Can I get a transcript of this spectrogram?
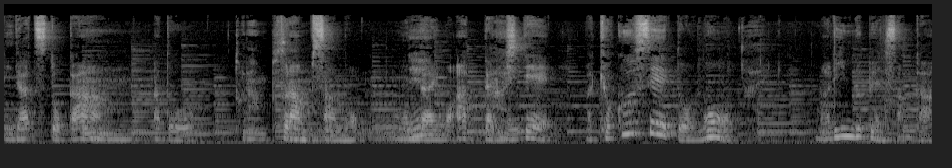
離脱とか、うん、あとトランプトランプさんの問題もあったりして、ね。はい、まあ、極右政党のマリン・ルペンさんが、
